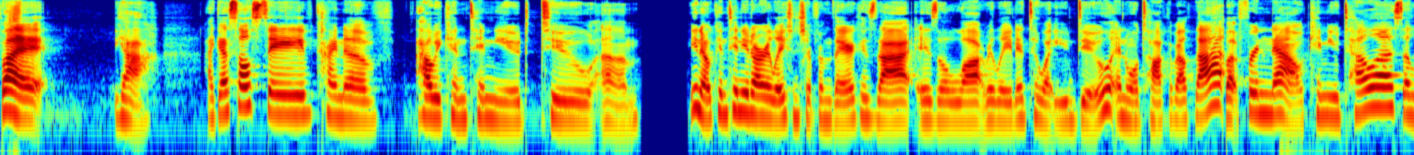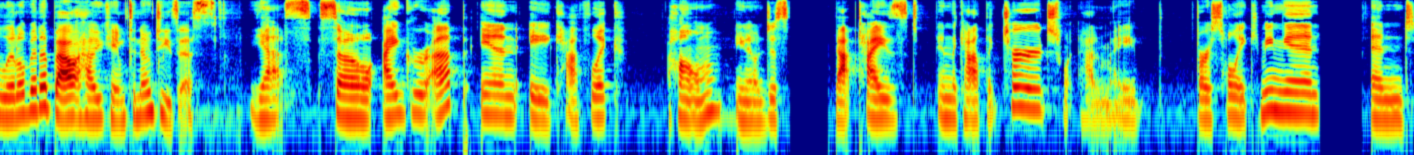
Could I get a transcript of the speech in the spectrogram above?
But yeah, I guess I'll save kind of how we continued to um, you know, continued our relationship from there because that is a lot related to what you do, and we'll talk about that. But for now, can you tell us a little bit about how you came to know Jesus? Yes. So I grew up in a Catholic home, you know, just baptized in the Catholic Church, had my first Holy Communion, and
